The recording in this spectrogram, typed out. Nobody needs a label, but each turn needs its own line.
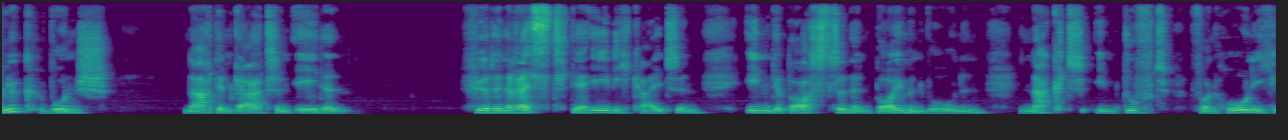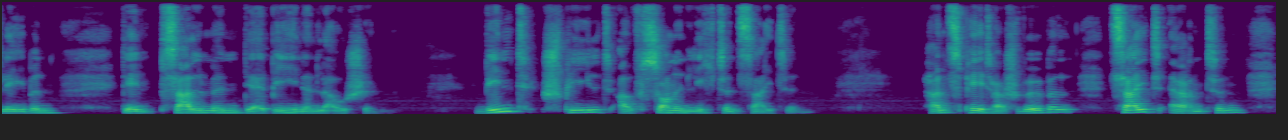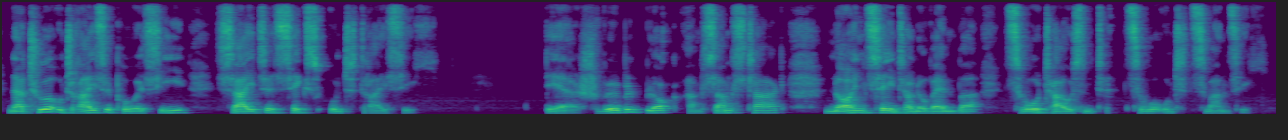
Glückwunsch nach dem Garten Eden. Für den Rest der Ewigkeiten in geborstenen Bäumen wohnen, nackt im Duft von Honig leben, den Psalmen der Bienen lauschen. Wind spielt auf sonnenlichten Seiten. Hans-Peter Schwöbel, Zeiternten, Natur- und Reisepoesie, Seite 36. Der Schwöbel-Blog am Samstag, 19. November 2022.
